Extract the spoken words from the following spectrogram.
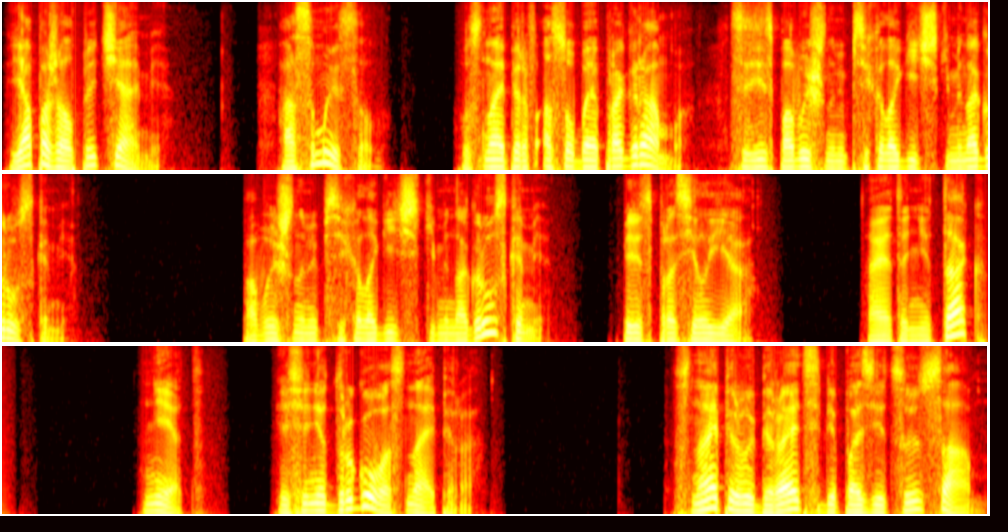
Я пожал плечами. «А смысл? У снайперов особая программа в связи с повышенными психологическими нагрузками. Повышенными психологическими нагрузками? Переспросил я. А это не так? Нет, если нет другого снайпера. Снайпер выбирает себе позицию сам.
